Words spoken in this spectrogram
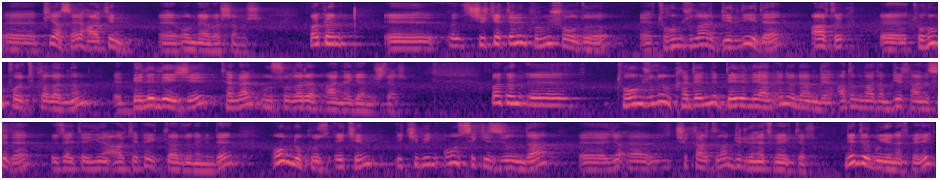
e, piyasaya hakim e, olmaya başlamış. Bakın e, şirketlerin kurmuş olduğu e, Tohumcular Birliği de artık e, tohum politikalarının e, belirleyici temel unsurları haline gelmişler. Bakın e, tohumculuğun kaderini belirleyen en önemli adımlardan bir tanesi de özellikle yine AKP iktidar döneminde 19 Ekim 2018 yılında e, e, çıkartılan bir yönetmeliktir. Nedir bu yönetmelik?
